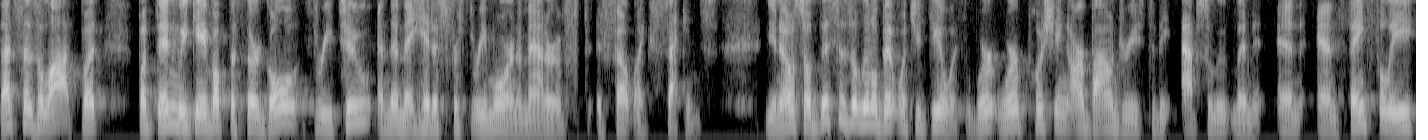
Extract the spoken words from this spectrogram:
that says a lot. But but then we gave up the third goal, three two, and then they hit us for three more in a matter of it felt like seconds. You know, so this is a little bit what you deal with. We're we're pushing our boundaries to the absolute limit, and and thankfully,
